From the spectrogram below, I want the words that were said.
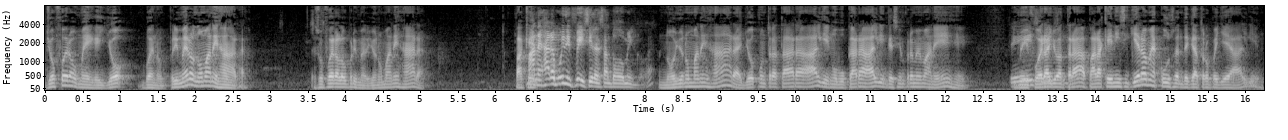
Yo fuera Omega y yo, bueno, primero no manejara. Eso fuera lo primero, yo no manejara. Manejar es muy difícil en Santo Domingo. ¿eh? No, yo no manejara, yo contratara a alguien o buscara a alguien que siempre me maneje. y me fuera yo atrás, para que ni siquiera me acusen de que atropellé a alguien.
